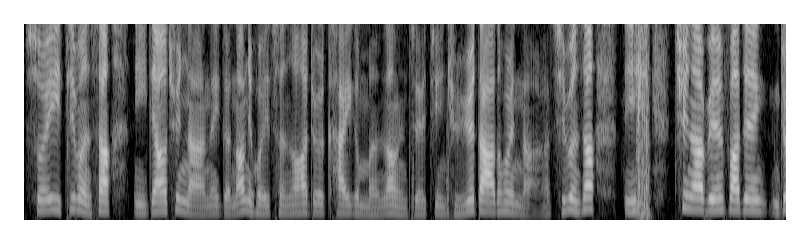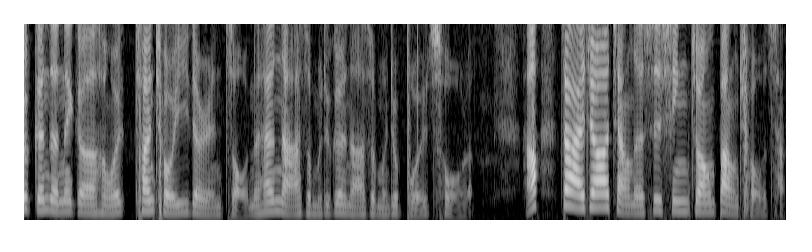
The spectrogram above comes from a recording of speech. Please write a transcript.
所以基本上你一定要去拿那个，然后你回程的话就会开一个门让你直接进去，因为大家都会拿。基本上你 去那边发现，你就跟着那个很会穿球衣的人走，那他拿什么就跟着拿什么，就不会错了。好，再来就要讲的是新庄棒球场，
